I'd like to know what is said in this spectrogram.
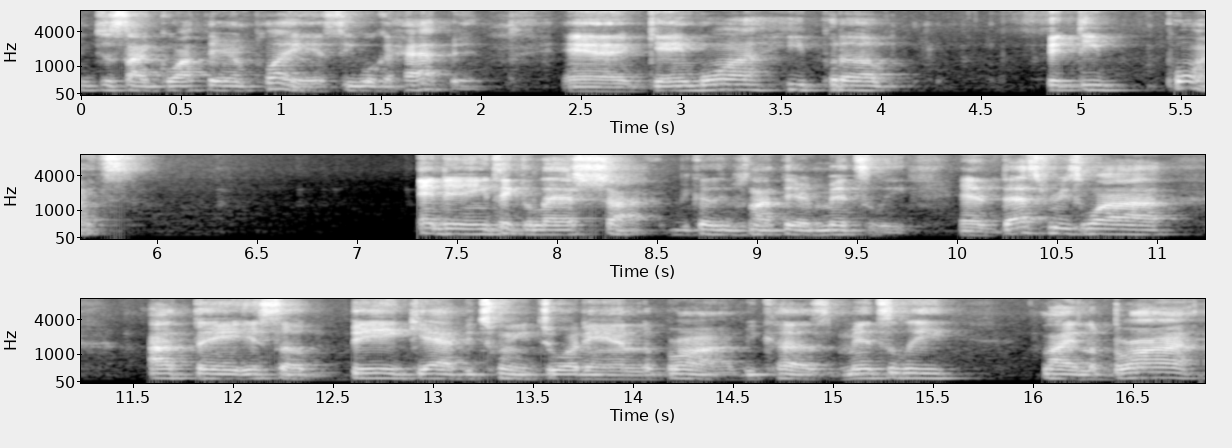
and just like go out there and play and see what could happen. And game one, he put up fifty points. And then he take the last shot because he was not there mentally. And that's the reason why I think it's a big gap between Jordan and LeBron because mentally, like LeBron,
